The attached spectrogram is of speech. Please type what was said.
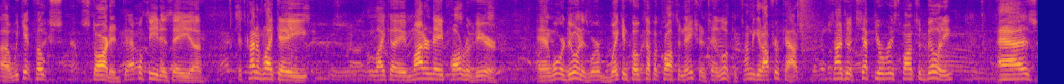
Uh, we get folks started. Appleseed is a, uh, it's kind of like a, like a modern day Paul Revere. And what we're doing is we're waking folks up across the nation saying, look, it's time to get off your couch. It's time to accept your responsibility as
